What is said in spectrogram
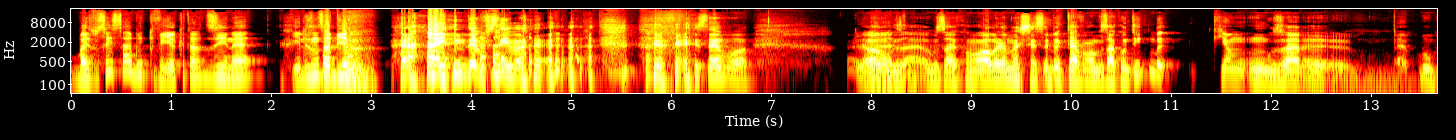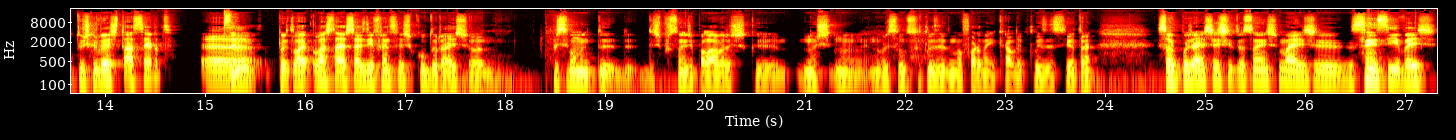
mas vocês sabem que fui eu que traduzi, né? E eles não sabiam. Ainda por cima. Isso é bom. É, gozar, gozar com a obra, mas sem saber que estavam a gozar contigo, que é um, um gozar. eh, o que tu escreveste está certo. Eh, pois lá, lá está estas diferenças culturais, principalmente de, de- de expressões e palavras que no, no, no Brasil se utiliza de uma forma e cá utiliza-se outra. Só que depois há estas situações mais eh, sensíveis.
